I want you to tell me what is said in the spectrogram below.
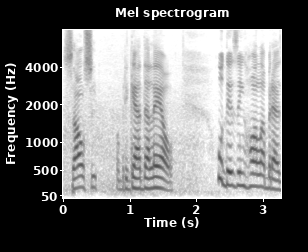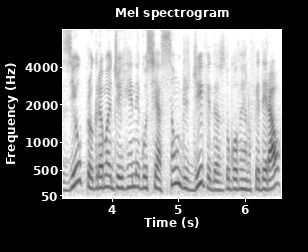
Salce. Obrigada, Léo. O Desenrola Brasil, programa de renegociação de dívidas do governo federal,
